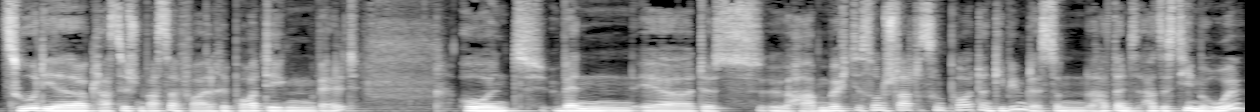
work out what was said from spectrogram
zu der klassischen Wasserfall-Reporting-Welt. Und wenn er das äh, haben möchte, so einen Status-Report, dann gib ihm das. Dann hat, dann hat das Team Ruhe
